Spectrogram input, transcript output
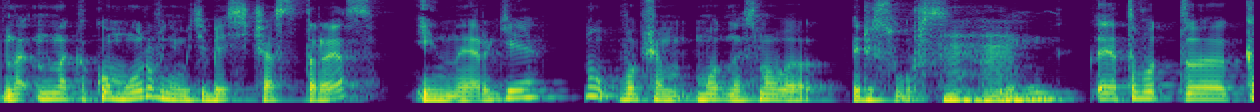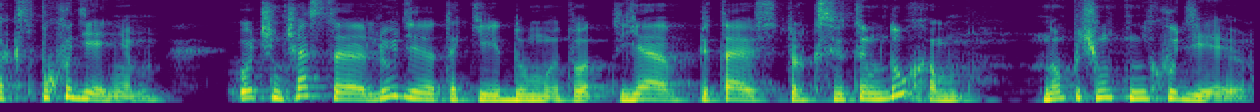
на, на каком уровне у тебя сейчас стресс, энергия, ну, в общем, модное снова ресурс. Mm-hmm. Это вот э, как с похудением. Очень часто люди такие думают, вот я питаюсь только святым духом, но почему-то не худею.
